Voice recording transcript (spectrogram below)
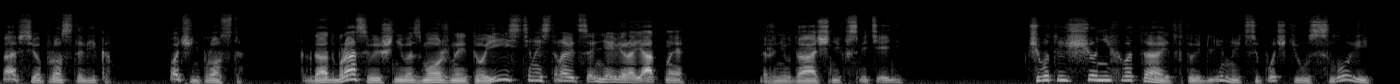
«А все просто, Вика. Очень просто. Когда отбрасываешь невозможное, то истиной становится невероятное. Даже неудачник в смятении. Чего-то еще не хватает в той длинной цепочке условий,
